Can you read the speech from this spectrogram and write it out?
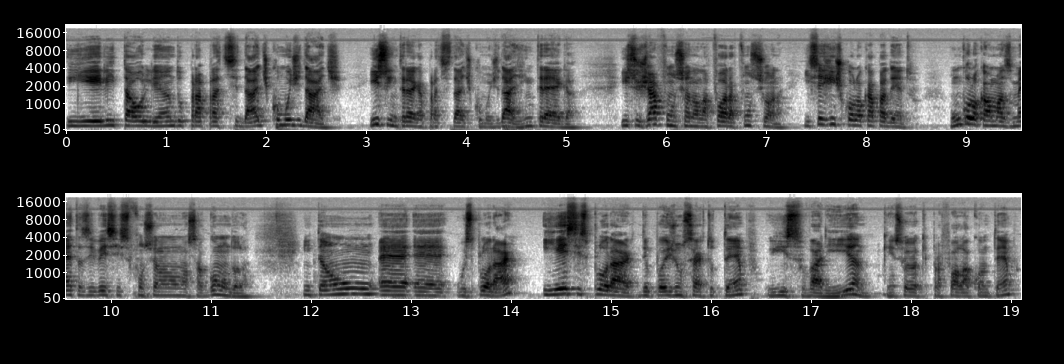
e ele está olhando para praticidade e comodidade. Isso entrega praticidade e comodidade? Entrega. Isso já funciona lá fora? Funciona. E se a gente colocar para dentro? Vamos colocar umas metas e ver se isso funciona na nossa gôndola? Então, é, é o explorar. E esse explorar, depois de um certo tempo, e isso varia, quem sou eu aqui para falar quanto tempo,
